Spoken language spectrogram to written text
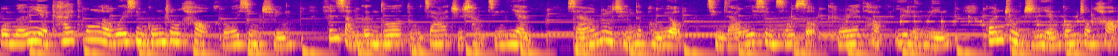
我们也开通了微信公众号和微信群，分享更多独家职场经验。想要入群的朋友，请在微信搜索 “Career Talk 一零零”，关注直言公众号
